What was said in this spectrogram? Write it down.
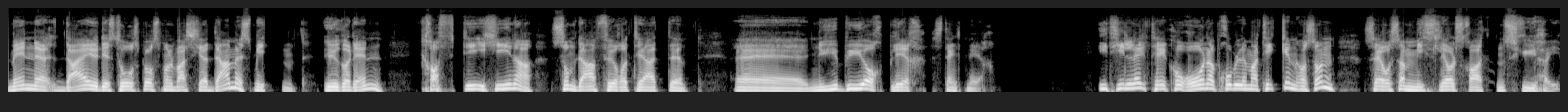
men eh, da er jo det store spørsmålet hva skjer da med smitten? Øker den kraftig i Kina, som da fører til at eh, nye byer blir stengt ned? I tillegg til koronaproblematikken og sånn, så er også misligholdsraten skyhøy.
